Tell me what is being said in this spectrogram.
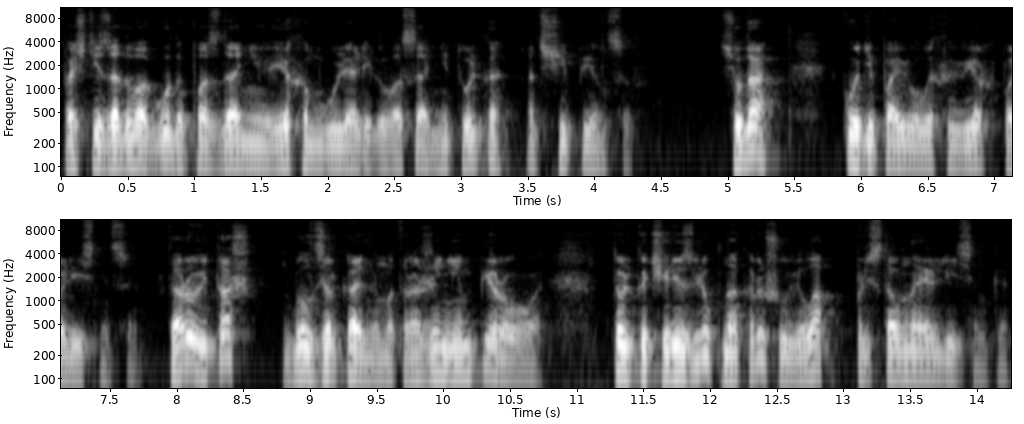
почти за два года по зданию эхом гуляли голоса не только от щепенцев. «Сюда!» – Коди повел их вверх по лестнице. Второй этаж был зеркальным отражением первого, только через люк на крышу вела приставная лесенка.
